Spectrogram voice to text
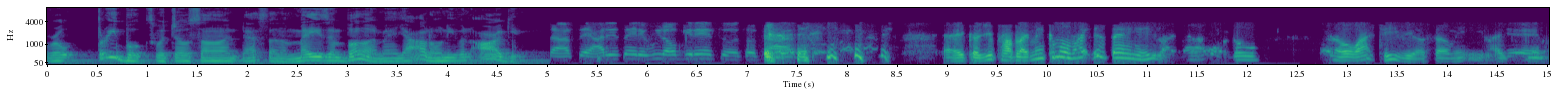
wrote three books with your son that's an amazing bond man y'all don't even argue I said I didn't say that we don't get into it sometimes. hey, because you're probably like, man, come on, write this thing, and he like, man, I want to go, you know, watch TV or something. He like, Yeah. you know,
